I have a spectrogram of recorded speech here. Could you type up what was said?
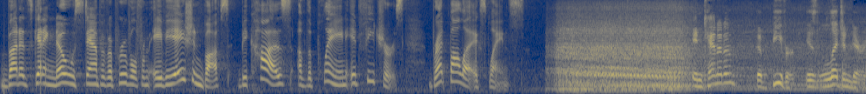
But it's getting no stamp of approval from aviation buffs because of the plane it features. Brett Bala explains. In Canada, the Beaver is legendary.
